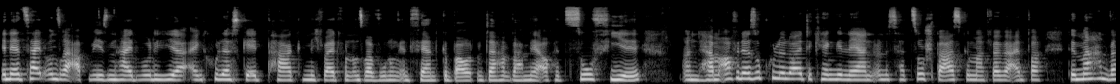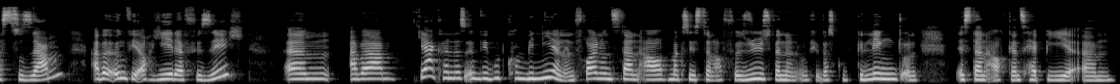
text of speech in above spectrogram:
in der Zeit unserer Abwesenheit wurde hier ein cooler Skatepark nicht weit von unserer Wohnung entfernt gebaut. Und da haben, wir auch jetzt so viel und haben auch wieder so coole Leute kennengelernt. Und es hat so Spaß gemacht, weil wir einfach, wir machen was zusammen, aber irgendwie auch jeder für sich. Ähm, aber ja, können das irgendwie gut kombinieren und freuen uns dann auch. Maxi ist dann auch für süß, wenn dann irgendwie was gut gelingt und ist dann auch ganz happy, ähm,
